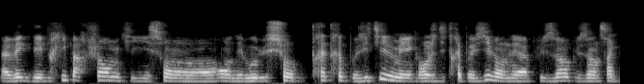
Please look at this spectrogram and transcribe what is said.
avec des prix par chambre qui sont en évolution très très positive. Mais quand je dis très positive, on est à plus 20, plus 25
